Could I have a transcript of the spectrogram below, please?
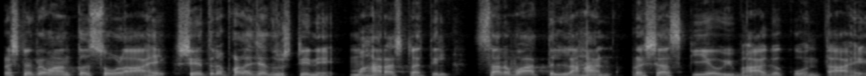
प्रश्न क्रमांक सोळा आहे. क्षेत्रफळाच्या दृष्टीने महाराष्ट्रातील सर्वात लहान प्रशासकीय विभाग कोणता आहे?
